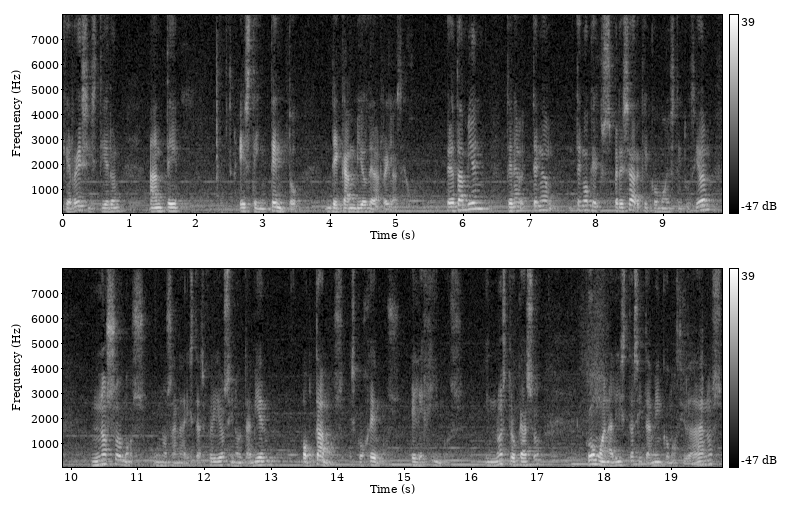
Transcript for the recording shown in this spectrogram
que resistieron ante este intento de cambio de las reglas de juego. Pero también tengo que expresar que como institución no somos unos analistas fríos, sino también optamos, escogemos, elegimos. En nuestro caso, como analistas y también como ciudadanos,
